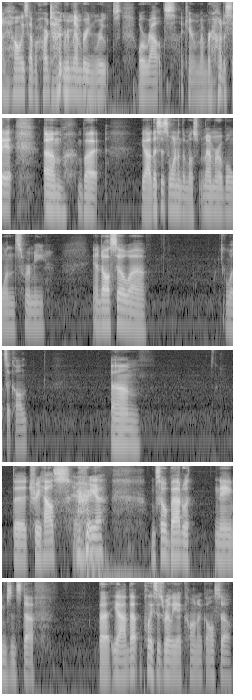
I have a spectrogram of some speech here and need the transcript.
I always have a hard time remembering routes or routes. I can't remember how to say it. Um, but yeah, this is one of the most memorable ones for me. And also, uh, what's it called? Um, the treehouse area. I'm so bad with names and stuff. But yeah, that place is really iconic also.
